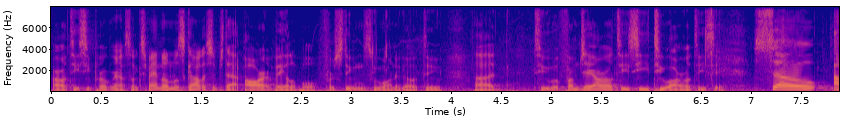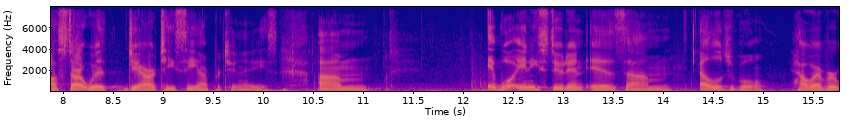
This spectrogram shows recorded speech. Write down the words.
ROTC program. So expand on the scholarships that are available for students who want to go through uh, to from JROTC to ROTC. So I'll start with JRTC opportunities. Um, it, well, any student is um, eligible. However,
